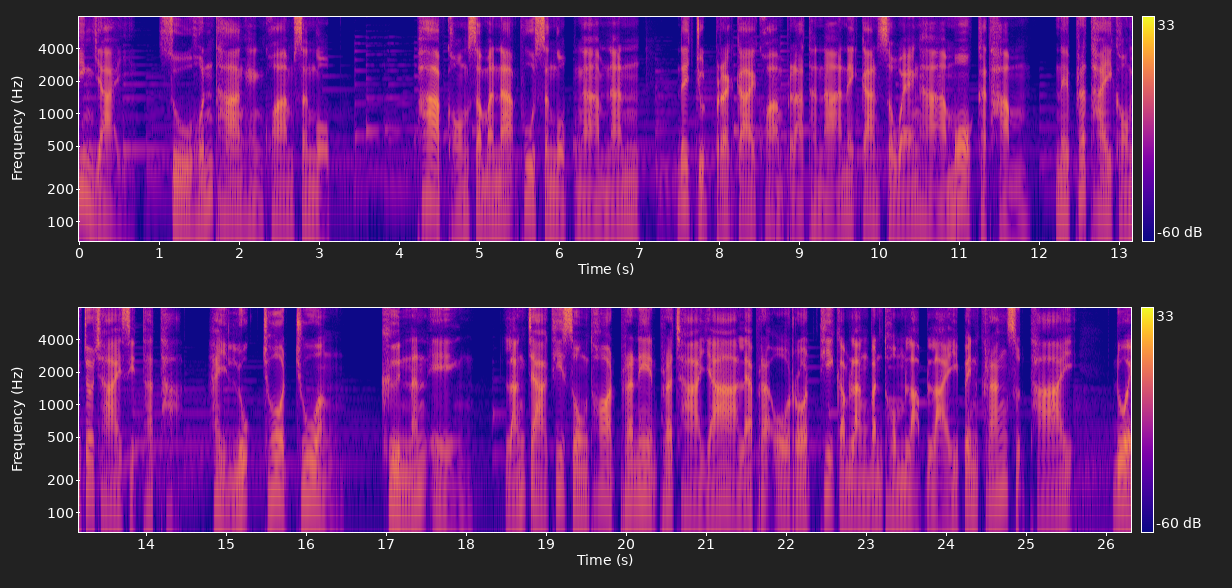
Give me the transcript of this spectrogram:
ยิ่งใหญ่ สู่หนทางแห่งความสงบ ภาพของสมณะผู้สงบงามนั้น ได้จุดประกายความปรารถนาในการแสวงหาโมกขธรรม ในพระทัยของเจ้าชายสิทธัตถะให้ลุกโชดช่วง คืนนั้นเอง หลังจากที่ทรงทอดพระเนตรพระชายาและพระโอรสที่กำลังบรรทมหลับไหลเป็นครั้งสุดท้าย ด้วย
